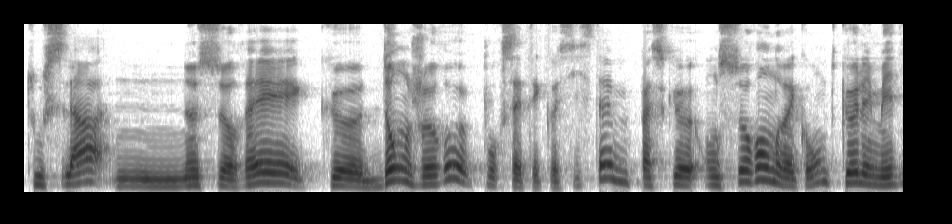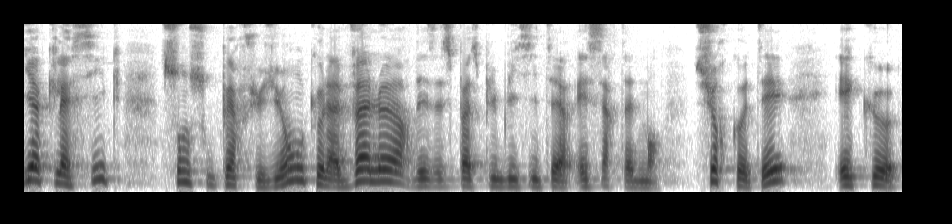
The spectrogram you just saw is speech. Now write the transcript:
tout cela ne serait que dangereux pour cet écosystème parce qu'on se rendrait compte que les médias classiques sont sous perfusion, que la valeur des espaces publicitaires est certainement surcotée et que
